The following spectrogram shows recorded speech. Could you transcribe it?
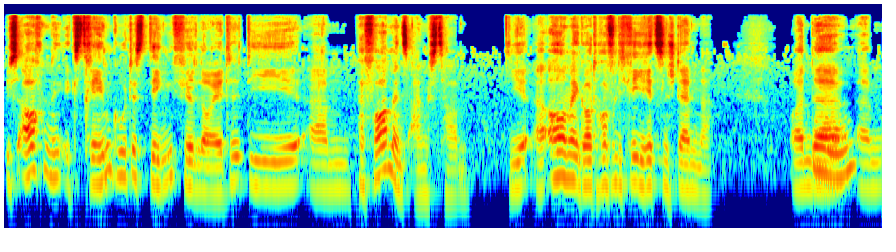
ist auch ein extrem gutes Ding für Leute, die ähm, Performance-Angst haben. Die, äh, oh mein Gott, hoffentlich kriege ich jetzt einen Ständer. Und äh, mhm. ähm,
